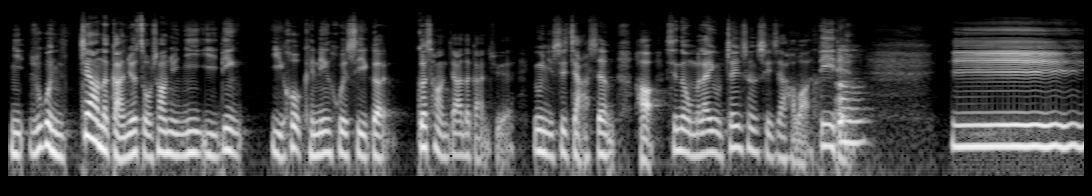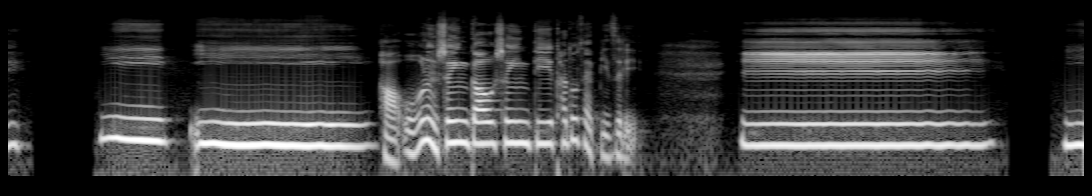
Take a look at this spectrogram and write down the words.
你如果你这样的感觉走上去，你一定以后肯定会是一个歌唱家的感觉，因为你是假声。好，现在我们来用真声试一下，好不好？第一点，一，一，一。好，我无论声音高声音低，它都在鼻子里。一。一，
